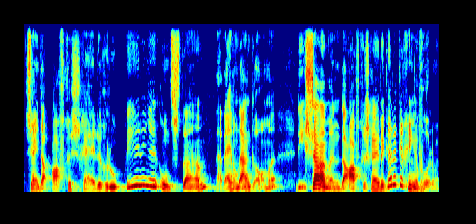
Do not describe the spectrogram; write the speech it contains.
zijn de afgescheiden groeperingen ontstaan, waar wij vandaan komen, die samen de afgescheiden kerken gingen vormen.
